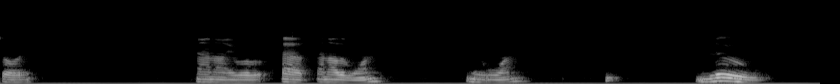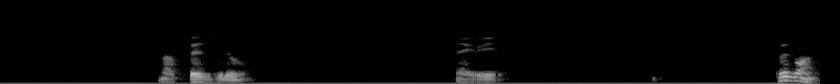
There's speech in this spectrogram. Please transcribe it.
sorry. And I will add another one. New one. Blue. Not face blue. Maybe. This one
